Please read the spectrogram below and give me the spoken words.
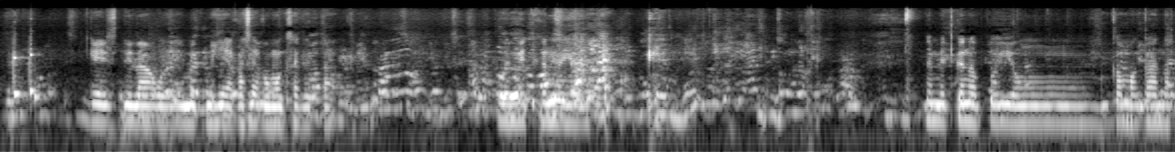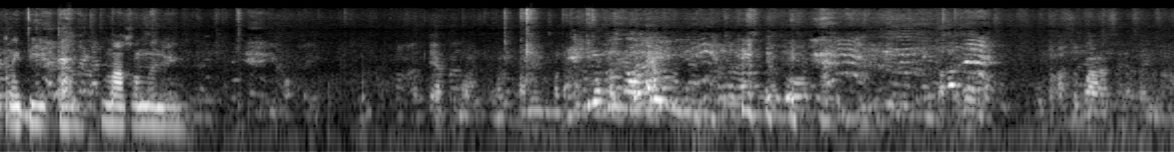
Guys, di lang ako na-imit mahiya kasi ako magsalita. Namit ko na yung... Namit ko na po yung kamag-anak ni tita. Mga kamanin.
